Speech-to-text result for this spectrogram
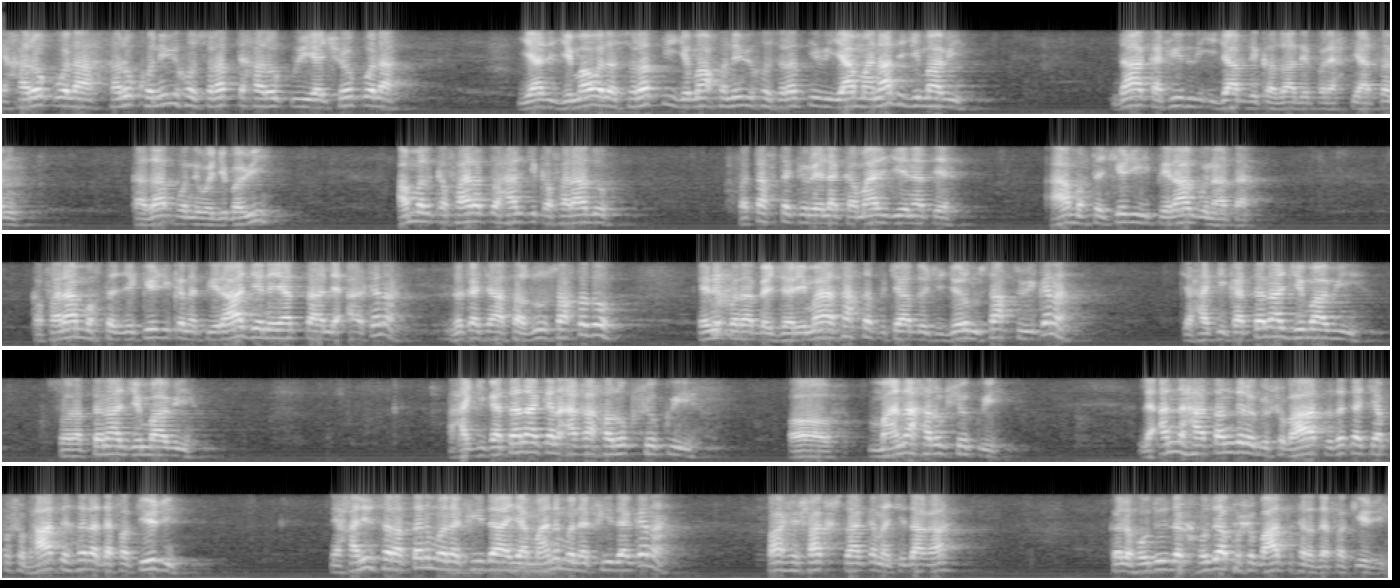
یا خروق ولا خروق خو نوی خو صورت ته خروق وی یا شوق ولا یا د جما ولا صورت وی جما خو نوی خو صورت وی یا معنا د جما وی دا کفید د ایجاب د قضا د پر احتیاطن قضا پوند وجبوی اما الكفاره هر چې کفاره دو فتفتکر الى کمال جنته ا مختجری پیرا گناتا کفاره مختجری کنه پیرا جنیت تعالی کنه ځکه چې اساسو سخت دو ا د پر به جریمه سخت په چا د چې جرم سخت وي کنه چې حقیقتا نه جماوي صورتا نه جماوي حقیقتا نه کنه هغه خروق شو کوي او معنا خروق شو کوي لانها تندر بشبهات ځکه چې په شبهات سره د فقېږي نه خالي سره تن منفي ده یا معنا منفي ده کنه پاشه شک شته کنه چې داغه کله حدود لکه حدود په شبهات سره د فقېږي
